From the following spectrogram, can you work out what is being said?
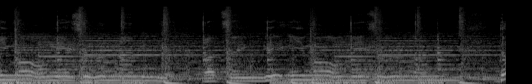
امام جنن wat zenge imomi zunan de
